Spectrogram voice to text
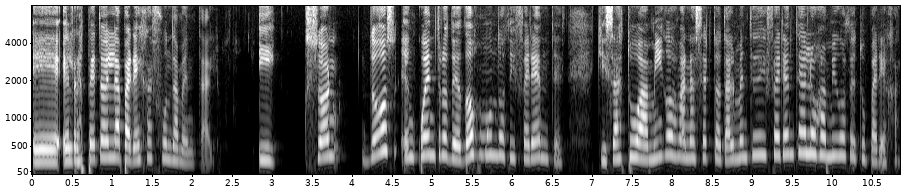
eh, el respeto en la pareja es fundamental. Y son dos encuentros de dos mundos diferentes. Quizás tus amigos van a ser totalmente diferentes a los amigos de tu pareja,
